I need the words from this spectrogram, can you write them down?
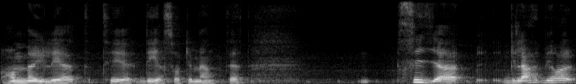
ha möjlighet till det sortimentet. Sia glass, vi har,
